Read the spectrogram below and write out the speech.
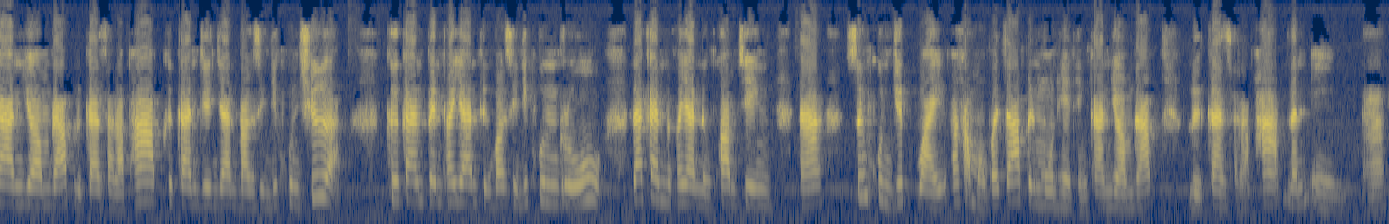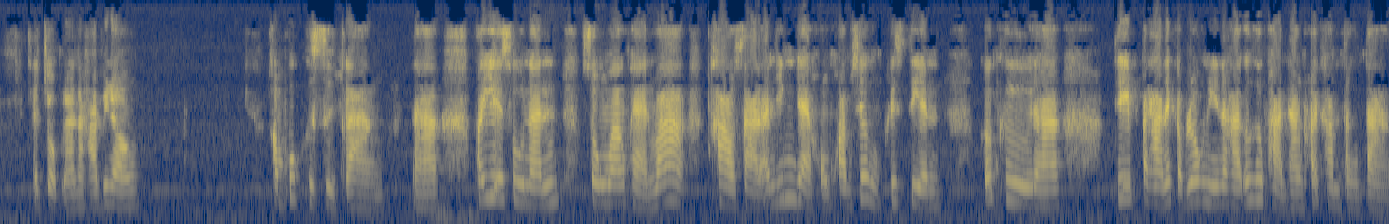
การยอมรับหรือการสารภาพ คือการยืนยันบางสิ่งที่คุณเชื่อ คือการเป็นพยานถึงบางสิ่งที่คุณรู้ และการเป็นพยานถึงความจริงนะซึ่งคุณยึดไว้พระคำของพระเจ้าเป็นมูลเหตุแห่งการยอมรับ หรือการสารภาพนั่นเองนะ จะจบแล้วนะคะ พี่น้องคำพูดคือสื่อกลางนะคะพระเยซูนั้นทรงวางแผนว่าข่าวสารอันยิ่งใหญ่ของความเชื่อของคริสเตียนก็คือนะคะที่ประทานให้กับโลกนี้นะคะ ก็คือผ่านทางถ้อยคำต่าง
